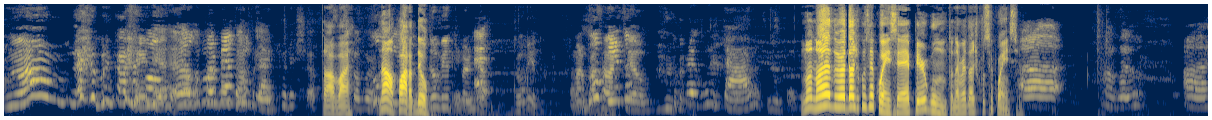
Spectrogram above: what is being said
Não, é brincadeira. Eu vou uma perguntar pergunta. pra ele. Pra deixar. Tá, vai. Por favor. Não, para, deu. Duvido perguntar. Duvido. Mas não pode falar que foi eu. Perguntar. Não, não é verdade consequência, é pergunta, na verdade consequência. Ah, agora. Ah,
